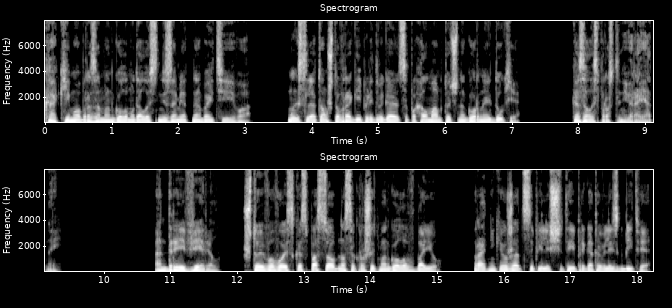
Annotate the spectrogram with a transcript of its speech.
каким образом монголам удалось незаметно обойти его. Мысль о том, что враги передвигаются по холмам точно горные духи, казалась просто невероятной. Андрей верил, что его войско способно сокрушить монголов в бою. Ратники уже отцепили щиты и приготовились к битве,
